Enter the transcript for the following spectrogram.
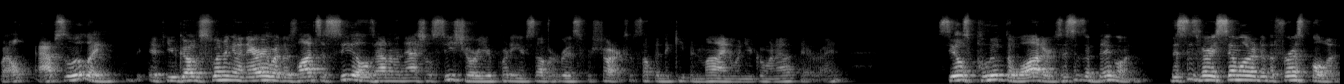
Well, absolutely if you go swimming in an area where there's lots of seals out on the national seashore, you're putting yourself at risk for sharks. It's something to keep in mind when you're going out there, right? Seals pollute the waters. This is a big one. This is very similar to the first bullet.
